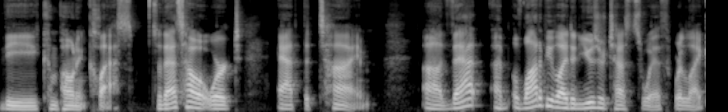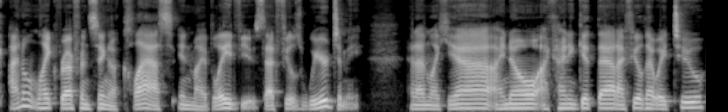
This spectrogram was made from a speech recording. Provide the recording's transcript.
the component class. So that's how it worked at the time. Uh, that a, a, lot of people I did user tests with were like, I don't like referencing a class in my blade views. That feels weird to me. And I'm like, yeah, I know, I kind of get that. I feel that way too.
